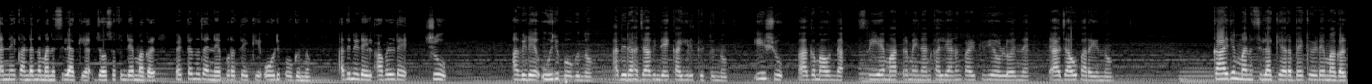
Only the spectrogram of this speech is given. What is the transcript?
തന്നെ കണ്ടെന്ന് മനസ്സിലാക്കിയ ജോസഫിന്റെ മകൾ പെട്ടെന്ന് തന്നെ പുറത്തേക്ക് ഓടിപ്പോകുന്നു. അതിനിടയിൽ അവളുടെ ഷൂ അവിടെ ഊരിപ്പോകുന്നു. അത് രാജാവിന്റെ കയ്യിൽ കിട്ടുന്നു. ഈ ഷൂ പാകമാവുന്ന സ്ത്രീയെ മാത്രമേ ഞാൻ കല്യാണം കഴിക്കുകയുള്ളൂ എന്ന് രാജാവ് പറയുന്നു. കാര്യം മനസ്സിലാക്കിയ റബേക്കയുടെ മകൾ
